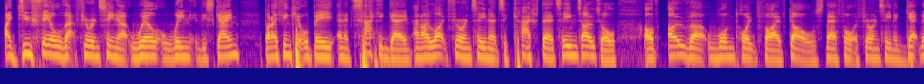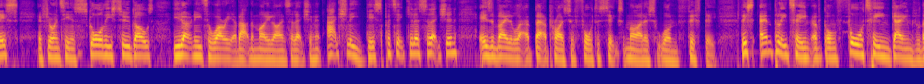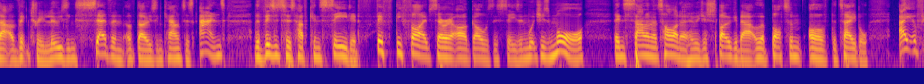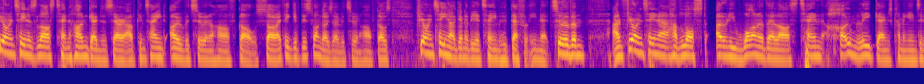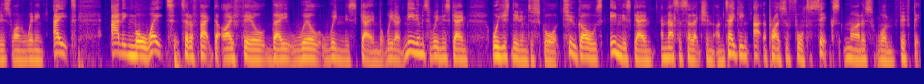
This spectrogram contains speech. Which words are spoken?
I do feel that Fiorentina will win this game but I think it will be an attacking game. And I like Fiorentina to cash their team total of over 1.5 goals. Therefore, if Fiorentina get this, if Fiorentina score these two goals, you don't need to worry about the money line selection. And actually, this particular selection is available at a better price of 4 to 6 minus 150. This Empoli team have gone 14 games without a victory, losing seven of those encounters. And the visitors have conceded 55 Serie A goals this season, which is more than Salernitana, who we just spoke about, who are bottom of the table. Eight of Fiorentina's last 10 home games in Serie A have contained over two and a half goals. So I think if this one goes over two and a half goals, Fiorentina are going to be a team who definitely net two of them. And Fiorentina have lost only one of their last 10 home league games coming into this one, winning eight adding more weight to the fact that I feel they will win this game. But we don't need him to win this game. We just need him to score two goals in this game. And that's a selection I'm taking at the price of 4 to 6 minus 150.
